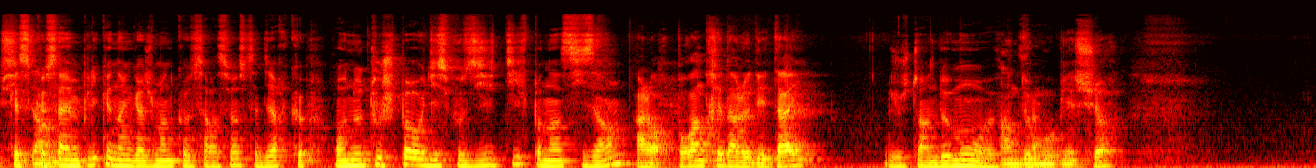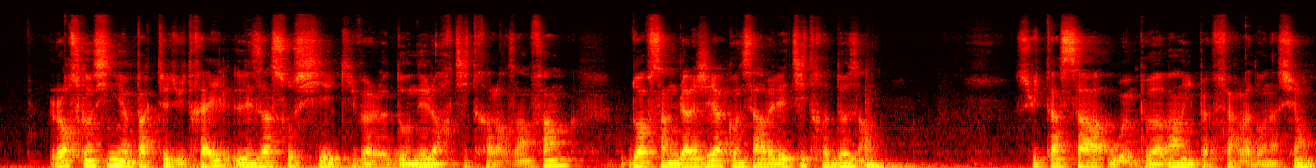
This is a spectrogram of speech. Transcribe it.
Qu'est-ce que ça implique un engagement de conservation? C'est-à-dire qu'on ne touche pas au dispositif pendant 6 ans? Alors, pour entrer dans le détail, Juste en deux mots. euh, En deux mots, bien sûr. Lorsqu'on signe un pacte du trail, les associés qui veulent donner leur titre à leurs enfants doivent s'engager à conserver les titres deux ans. Suite à ça, ou un peu avant, ils peuvent faire la donation.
